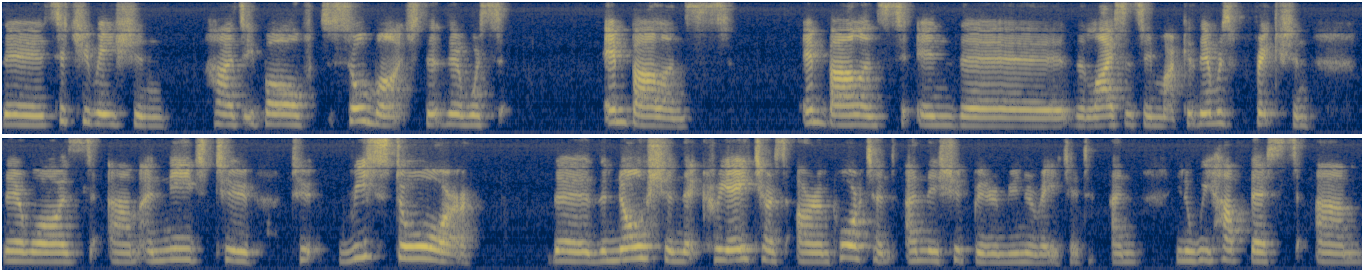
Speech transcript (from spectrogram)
the situation has evolved so much that there was imbalance imbalance in the the licensing market. There was friction. There was um, a need to to restore the the notion that creators are important and they should be remunerated. And you know we have this um,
